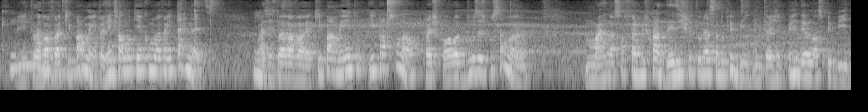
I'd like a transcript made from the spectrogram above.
Que- A gente levava equipamento. A gente só não tinha como levar internet. Mas a gente levava equipamento e profissional para a escola duas vezes por semana. Mas nós sofremos com a desestruturação do PIBID. Então a gente perdeu o nosso PIBID.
